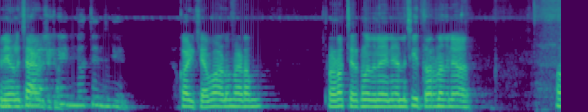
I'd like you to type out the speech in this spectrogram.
ഞങ്ങൾ ചായ കുടിച്ചിട്ടോ? കഴിക്കാൻ വേണം മാഡം. അവിടെ ഒച്ചെടുക്കണതിനാ ചീത്ത പറഞ്ഞതിനാ. ആ.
